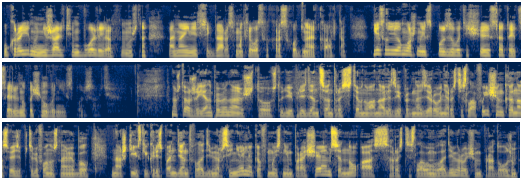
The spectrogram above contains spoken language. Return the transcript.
Украину не жаль тем более, потому что она ими всегда рассматривалась как расходная карта. Если ее можно использовать еще и с этой целью, ну почему бы не использовать? Ну что же, я напоминаю, что в студии президент Центра системного анализа и прогнозирования Ростислав Ищенко. На связи по телефону с нами был наш киевский корреспондент Владимир Синельников. Мы с ним прощаемся. Ну а с Ростиславом Владимировичем продолжим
